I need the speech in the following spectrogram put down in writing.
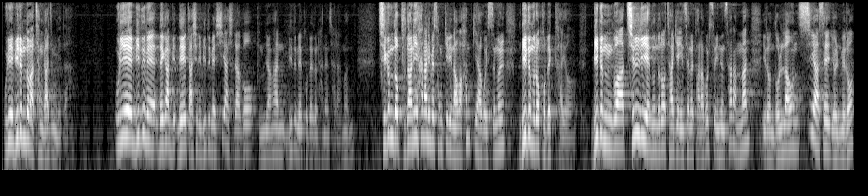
우리의 믿음도 마찬가지입니다. 우리의 믿음의 내가 내 자신이 믿음의 씨앗이라고 분명한 믿음의 고백을 하는 사람은 지금도 부단히 하나님의 손길이 나와 함께하고 있음을 믿음으로 고백하여 믿음과 진리의 눈으로 자기의 인생을 바라볼 수 있는 사람만 이런 놀라운 씨앗의 열매로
